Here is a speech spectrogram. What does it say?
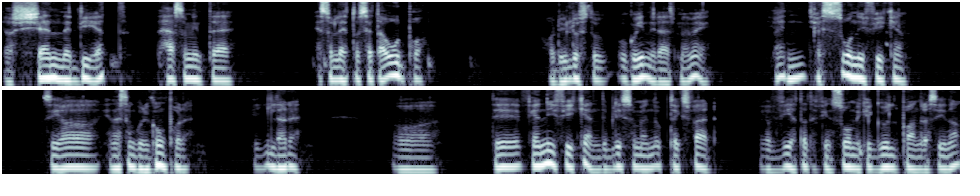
Jag känner det. Det här som inte är så lätt att sätta ord på. Har du lust att, att gå in i det här med mig? Jag är, jag är så nyfiken. Alltså jag, jag nästan går igång på det. Jag gillar det. Och det för jag är nyfiken. Det blir som en upptäcktsfärd. Och jag vet att det finns så mycket guld på andra sidan.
